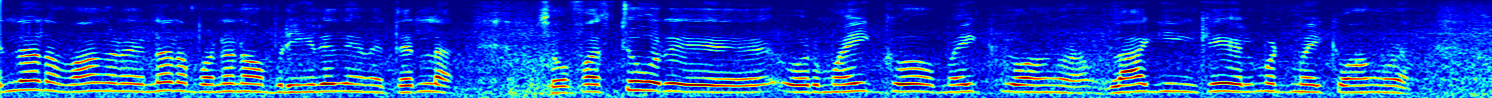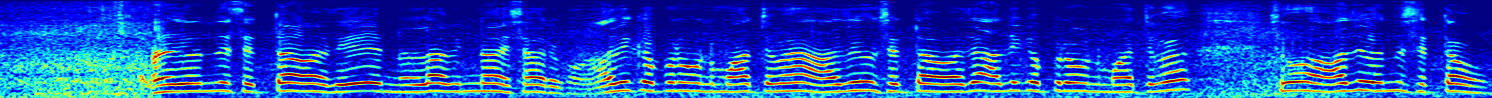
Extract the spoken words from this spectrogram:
என்னென்ன வாங்கணும் என்னென்ன பண்ணணும் அப்படிங்கிறது எனக்கு தெரில ஸோ ஃபஸ்ட்டு ஒரு ஒரு மைக்கோ மைக் வாங்குவேன். ப்ளாகிங்க்கு ஹெல்மெட் மைக் வாங்குவேன். அது வந்து செட் ஆகாது நல்லா வின்னாய்ஸாக இருக்கும். அதுக்கப்புறம் ஒன்று மாற்றுவேன் அதுவும் செட் ஆகாது அதுக்கப்புறம் ஒன்று மாற்றுவேன் ஸோ அது வந்து செட் ஆகும்.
